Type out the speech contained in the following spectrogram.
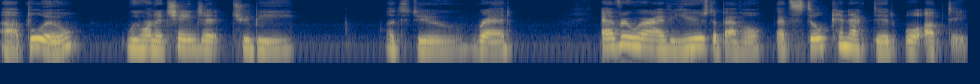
uh, blue, we want to change it to be, let's do red. Everywhere I've used a bevel that's still connected will update.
